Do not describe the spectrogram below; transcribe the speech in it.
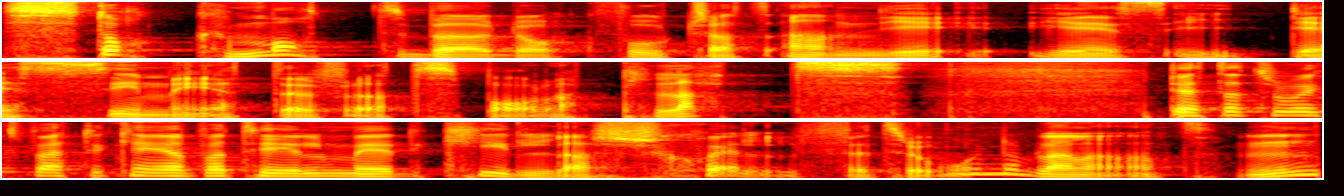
Stockmått bör dock fortsatt anges i decimeter för att spara plats. Detta tror experter kan hjälpa till med killars självförtroende bland annat. Mm,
